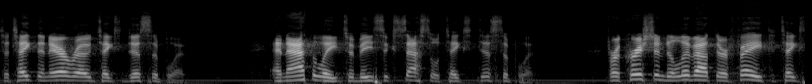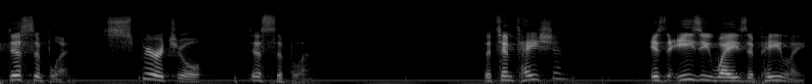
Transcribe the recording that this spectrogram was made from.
To take the narrow road takes discipline. An athlete to be successful takes discipline. For a Christian to live out their faith takes discipline, spiritual discipline. The temptation is the easy way is appealing.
